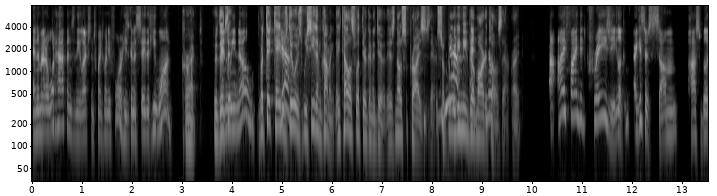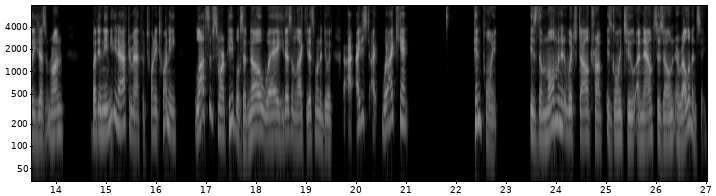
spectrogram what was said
And no matter what happens in the election 2024, he's going to say that he won. Correct. and we know what dictators yeah. do is we see them coming. They tell us what they're going to do. There's no surprises there. So yeah. we didn't need Bill Maher to tell us that, right? I find it crazy. Look, I guess there's some possibility he doesn't run, but in the immediate aftermath of 2020, lots of smart people said, "No way, he doesn't like. He doesn't want to do it." I, I just I, what I can't pinpoint is the moment at which Donald Trump is going to announce his own irrelevancy.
